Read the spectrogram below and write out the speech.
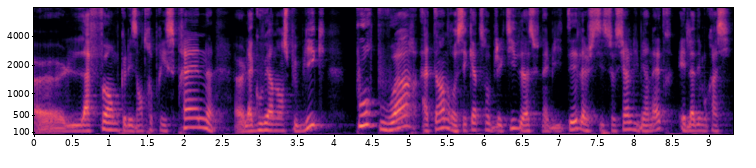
euh, la forme que les entreprises prennent, euh, la gouvernance publique, pour pouvoir atteindre ces quatre objectifs de la soutenabilité, de la justice sociale, du bien-être et de la démocratie.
